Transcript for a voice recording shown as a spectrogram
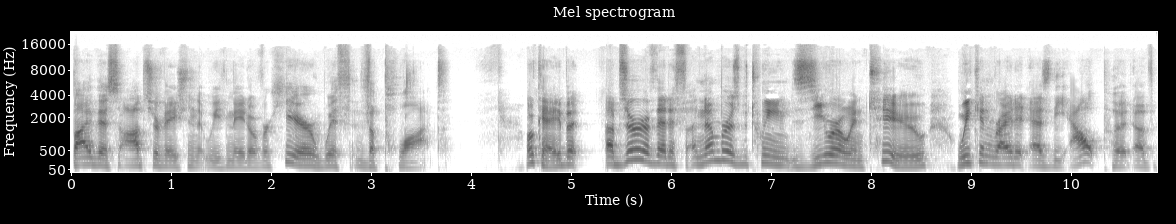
by this observation that we've made over here with the plot. Okay, but observe that if a number is between 0 and 2, we can write it as the output of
